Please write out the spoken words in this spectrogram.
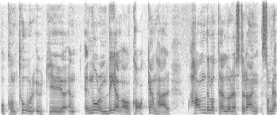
och kontor utgör en enorm del av kakan här handel, hotell och restaurang, som jag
